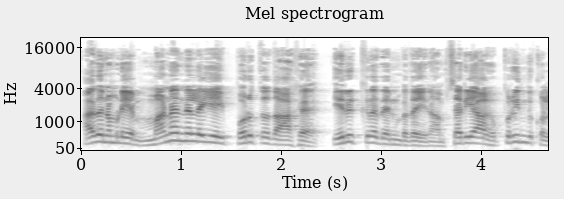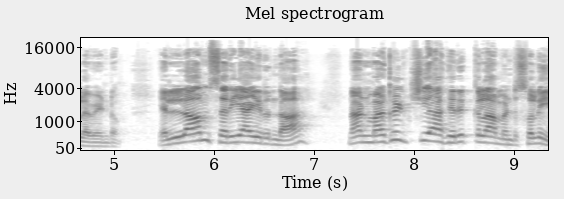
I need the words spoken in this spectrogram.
அது நம்முடைய மனநிலையை பொறுத்ததாக இருக்கிறது என்பதை நாம் சரியாக புரிந்து கொள்ள வேண்டும். எல்லாம் சரியாயிருந்தால் நான் மகிழ்ச்சியாக இருக்கலாம் என்று சொல்லி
